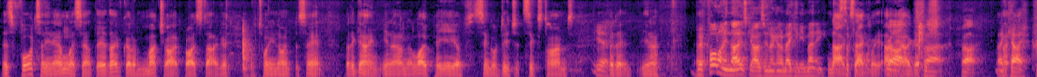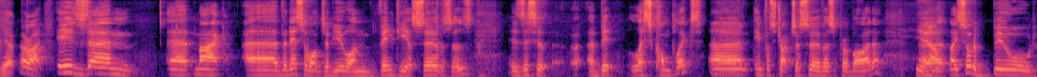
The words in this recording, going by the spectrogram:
There's 14 analysts out there. They've got a much higher price target of 29%. But again, you know, on a low PE of single digit six times. Yeah. But uh, you know, But following those guys, we're not going to make any money. No, That's exactly. I, I Right, got right, right. Okay. yeah. All right. Is um, uh, Mark uh, Vanessa? wants your view on Ventia Services? Is this a, a bit less complex? uh, infrastructure service provider. Yeah. Uh, they sort of build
